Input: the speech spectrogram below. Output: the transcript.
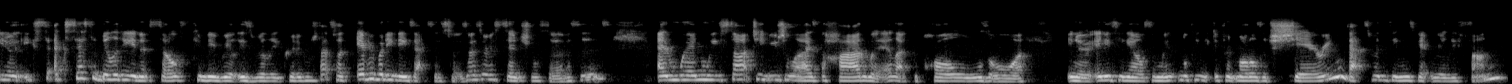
you know, accessibility in itself can be real is really critical. So That's like everybody needs access to those. Those are essential services. And when we start to utilize the hardware, like the poles or you know anything else, and we're looking at different models of sharing, that's when things get really fun.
